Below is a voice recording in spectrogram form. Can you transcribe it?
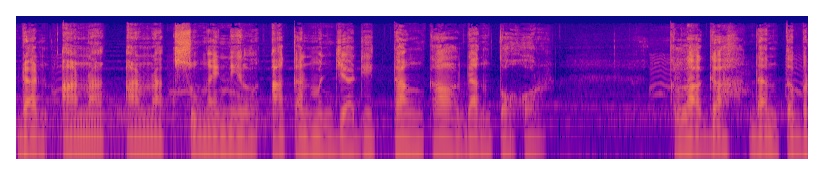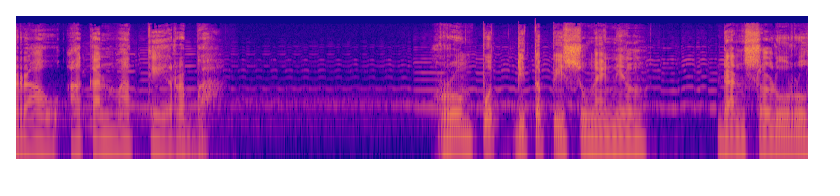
dan anak-anak sungai Nil akan menjadi dangkal dan tohor. Gelagah dan teberau akan mati rebah. Rumput di tepi sungai Nil dan seluruh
